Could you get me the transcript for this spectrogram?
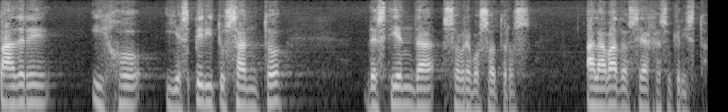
Padre, Hijo y Espíritu Santo, descienda sobre vosotros. Alabado sea Jesucristo.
